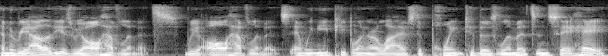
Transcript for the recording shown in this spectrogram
And the reality is, we all have limits. We all have limits. And we need people in our lives to point to those limits and say, hey,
